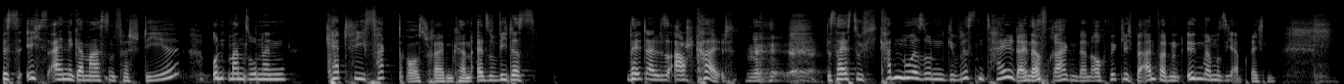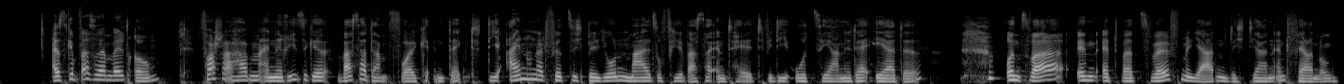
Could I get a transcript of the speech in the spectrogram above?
bis ich es einigermaßen verstehe und man so einen catchy Fakt draus schreiben kann. Also wie das Weltall ist arschkalt. Das heißt, ich kann nur so einen gewissen Teil deiner Fragen dann auch wirklich beantworten und irgendwann muss ich abbrechen. Es gibt Wasser im Weltraum. Forscher haben eine riesige Wasserdampfwolke entdeckt, die 140 Billionen Mal so viel Wasser enthält wie die Ozeane der Erde. Und zwar in etwa 12 Milliarden Lichtjahren Entfernung.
